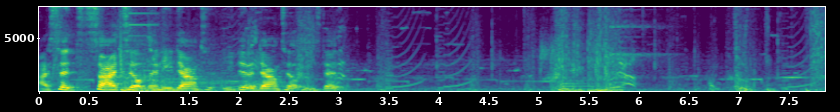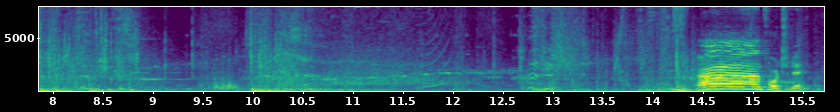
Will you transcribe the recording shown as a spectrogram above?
I said side tilt and he down he did a down tilt instead. Ah, unfortunate.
